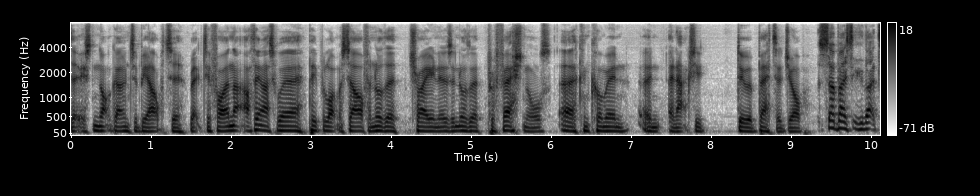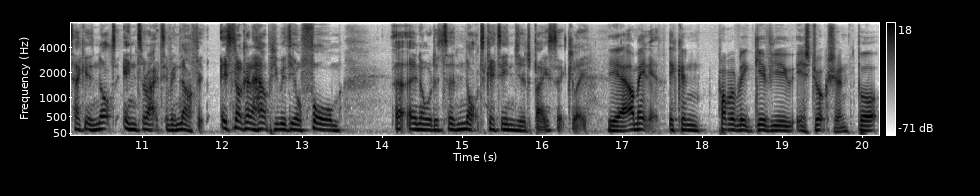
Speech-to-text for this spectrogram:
that it's not going to be able to rectify. And that, I think that's where people like myself and other trainers and other professionals uh, can come in and, and actually do a better job. So basically, that tech is not interactive enough. It, it's not going to help you with your form in order to not get injured, basically. Yeah, I mean, it, it can probably give you instruction, but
